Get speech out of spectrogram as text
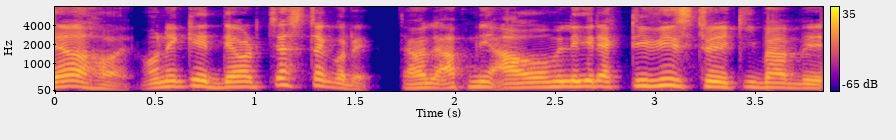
দেওয়া হয়, অনেকে দেওয়ার চেষ্টা করে। তাহলে আপনি আওয়ামী লীগের অ্যাক্টিভিস্ট হয়ে কীভাবে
